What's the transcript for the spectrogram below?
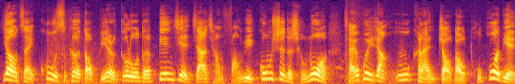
要在库斯克到比尔哥罗德边界加强防御攻势的承诺，才会让乌克兰找到突破点。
